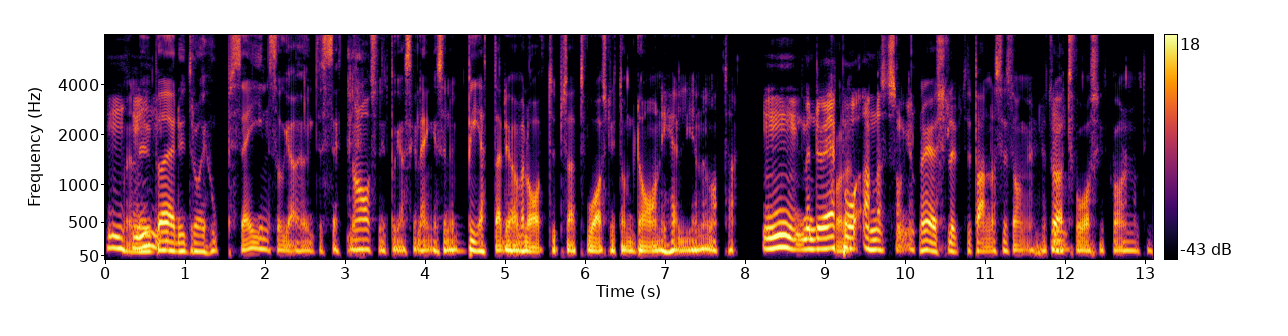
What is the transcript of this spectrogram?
Men nu Mhm. börjar det ju dra ihop sig insåg jag. Jag har inte sett några avsnitt på ganska länge. Så nu betade jag väl av typ så här två avsnitt om dagen i helgen eller något här. Mm, men du är Kolla. på andra säsongen. Nu är jag i slutet på andra säsongen. Jag tror jag Mm. har två avsnitt kvar eller någonting.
